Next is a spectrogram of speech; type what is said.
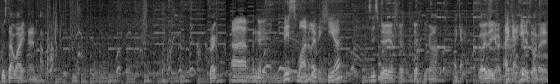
Just that way and up. Great. Uh, I'm to go this one Yep. over here. Is it this one? Yeah, yep, yep, yep. You can't. Okay. Oh, there you go. Okay, here we go. there.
